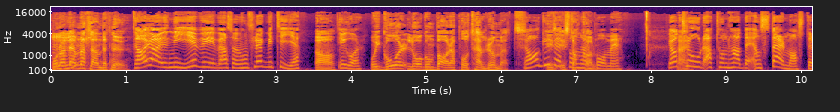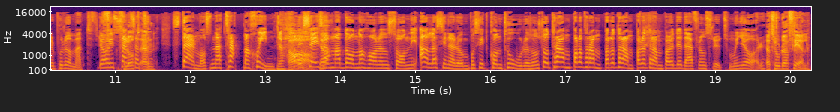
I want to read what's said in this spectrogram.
Hon Mm. har lämnat landet nu. Ja, ja, nio, vi, alltså hon flög vid tio Ja. igår. Och igår låg hon bara på hotellrummet Ja, i, gud i vet vad hon Stockholm. höll på med. Jag Nej. tror att hon hade en Stairmaster på rummet. För det har ju sagts Förlåt, att en- Stairmaster, den här trappmaskin. Jaha. Det sägs Ja. att Madonna har en sån i alla sina rum på sitt kontor och så. Hon står och trampar och trampar och trampar och trampar och det är därför hon ser ut som hon gör. Jag tror du har fel.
